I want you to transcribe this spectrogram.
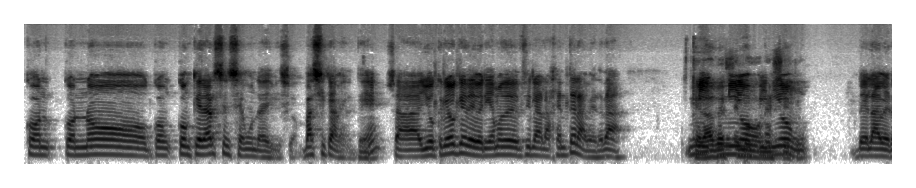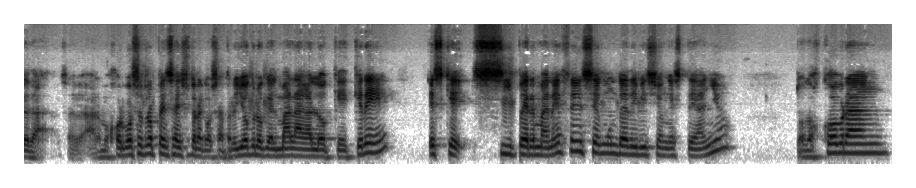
con, con no, con, con quedarse en segunda división, básicamente. ¿eh? O sea, yo creo que deberíamos de decirle a la gente la verdad. Mi, mi opinión de la verdad. O sea, a lo mejor vosotros pensáis otra cosa, pero yo creo que el Málaga lo que cree es que si permanece en segunda división este año, todos cobran,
